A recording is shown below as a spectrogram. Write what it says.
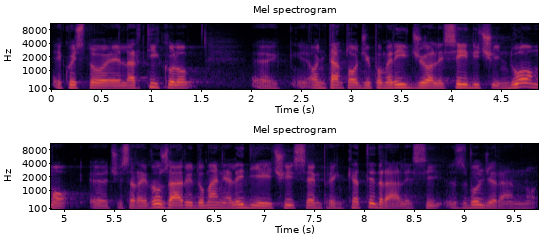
E questo è l'articolo eh, intanto oggi pomeriggio alle 16 in Duomo eh, ci sarà il rosario, domani alle 10 sempre in cattedrale si svolgeranno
